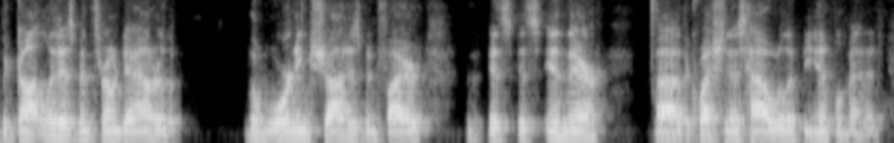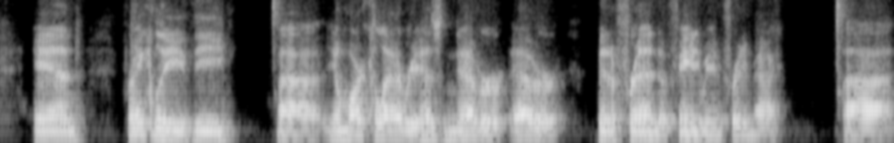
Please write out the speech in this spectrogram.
the gauntlet has been thrown down, or the the warning shot has been fired. It's it's in there. Uh, the question is, how will it be implemented? And frankly, the uh, you know Mark Calabria has never ever been a friend of Fannie Mae and Freddie Mac. Uh,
